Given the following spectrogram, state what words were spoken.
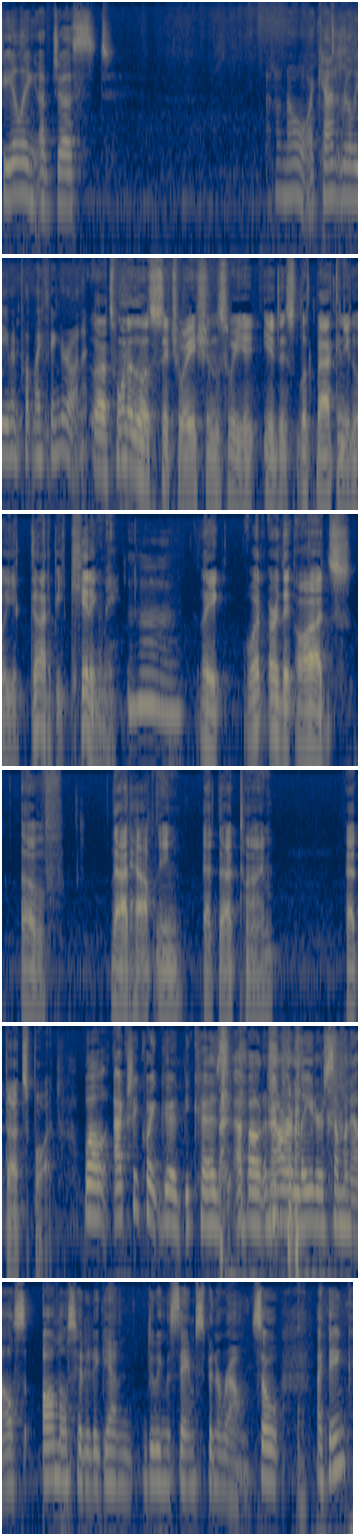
feeling of just, I don't know. I can't really even put my finger on it. Well, it's one of those situations where you, you just look back and you go, "You got to be kidding me!" Mm-hmm. Like, what are the odds of that happening at that time, at that spot? Well, actually, quite good because about an hour later, someone else almost hit it again, doing the same spin around. So, I think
